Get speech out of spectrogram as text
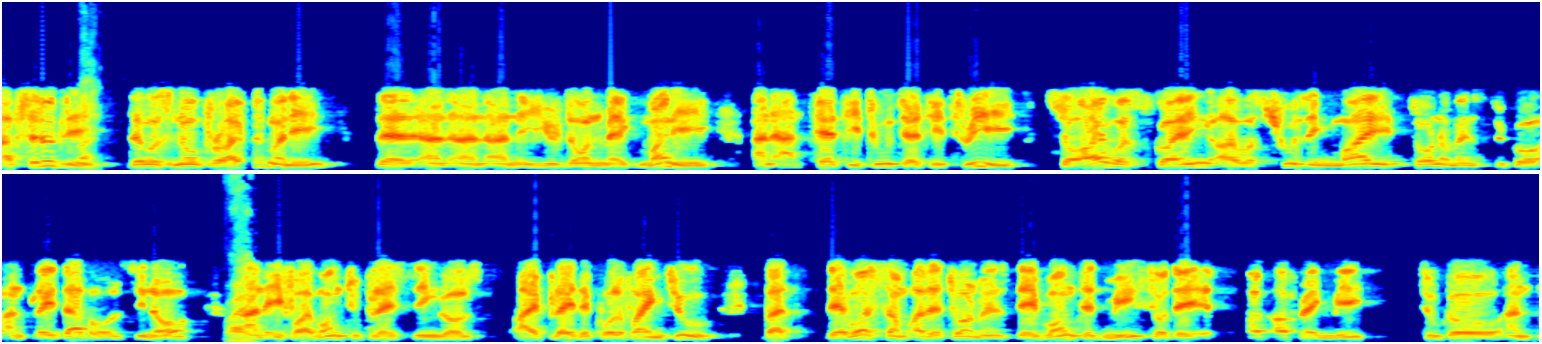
Absolutely, right. there was no prize money and, and, and you don't make money. And at 32, 33, so I was going, I was choosing my tournaments to go and play doubles, you know. Right. And if I want to play singles, I play the qualifying too. But there was some other tournaments they wanted me, so they started offering me to go and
